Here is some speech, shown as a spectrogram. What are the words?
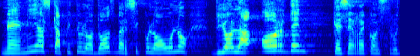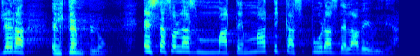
Nehemías capítulo 2, versículo 1, dio la orden que se reconstruyera el templo. Estas son las matemáticas puras de la Biblia.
